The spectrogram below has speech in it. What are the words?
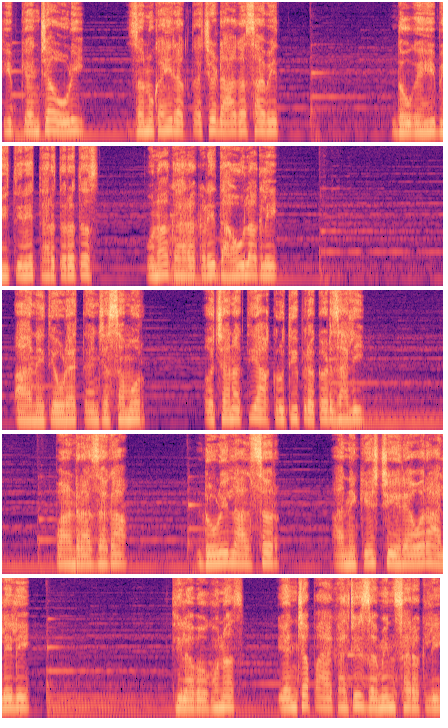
ठिपक्यांच्या ओळी जणू काही रक्ताचे डाग असावेत. दोघेही भीतीने थरथरतच पुन्हा घराकडे धावू लागले. आणि तेवढ्यात त्यांच्यासमोर अचानक ती आकृती प्रकट झाली. पांढरा जगा डोळे लालसर आणि केस चेहऱ्यावर आलेले. तिला बघूनच यांच्या पायाखालची जमीन सरकली.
